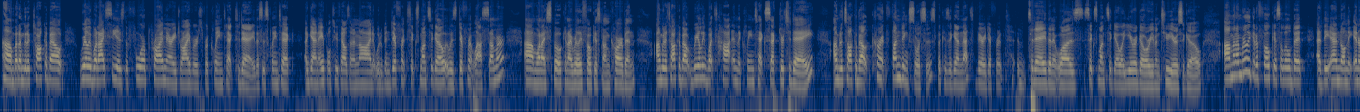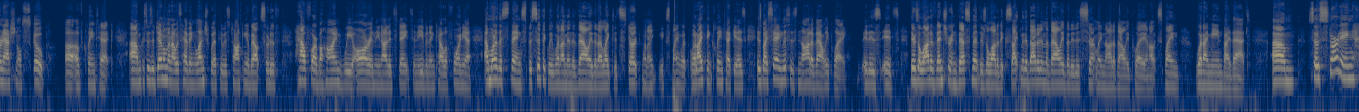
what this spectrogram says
Um, but I'm going to talk about really what I see as the four primary drivers for clean tech today. This is clean tech, again, April 2009. It would have been different six months ago. It was different last summer um, when I spoke and I really focused on carbon. I'm going to talk about really what's hot in the clean tech sector today. I'm going to talk about current funding sources because, again, that's very different today than it was six months ago, a year ago, or even two years ago. Um, and I'm really going to focus a little bit at the end on the international scope uh, of clean tech. Because um, there's a gentleman I was having lunch with who was talking about sort of how far behind we are in the United States and even in California. And one of the things, specifically when I'm in the Valley, that I like to start when I explain what, what I think clean tech is, is by saying this is not a Valley play. It is, it's, there's a lot of venture investment, there's a lot of excitement about it in the Valley, but it is certainly not a Valley play, and I'll explain what I mean by that. Um, so, starting,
